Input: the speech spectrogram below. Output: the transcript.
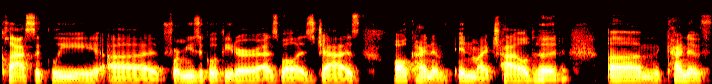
classically uh, for musical theater as well as jazz, all kind of in my childhood. Um, kind of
